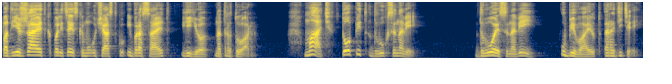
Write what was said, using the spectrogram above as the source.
подъезжает к полицейскому участку и бросает ее на тротуар. Мать топит двух сыновей. Двое сыновей убивают родителей.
